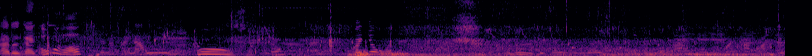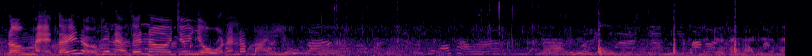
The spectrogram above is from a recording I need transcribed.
À đừng cài cúng hả? cho nó phải nóng Ồ, nóng. Vô hả chị? đừng mẹ tí nữa khi nào tới nơi chứ dù nó nó bay dù Có còn nóng nữa mà.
